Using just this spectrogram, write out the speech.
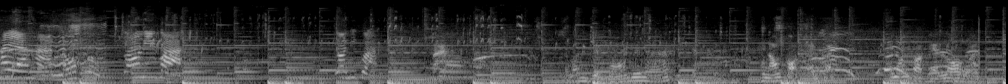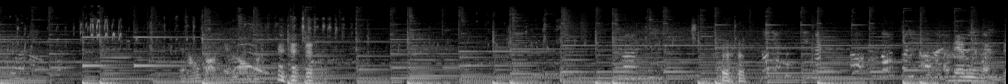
ให้อาหารนกลูกลองดีกว่าลองดีกว่า ระวังเหยียบน้องด้วยนะ ให้น้องกอดแขนก่อนให้น้องกอดแขนรองก่อนให้น้องกอดแขนรองก่อนลองที่น้องอย่าเพิ่งกินนะเอาน้องคนนี้เอาไปเอาแบมือก่อนแบ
